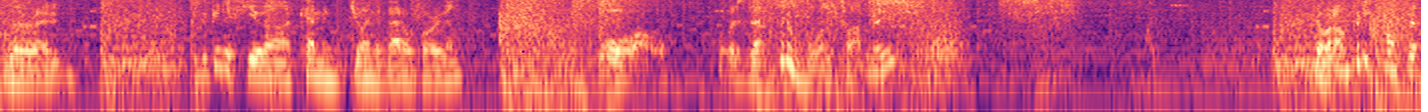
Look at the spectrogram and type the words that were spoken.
obliterated. It'd be good if you uh, come and join the battle, Porygon. Whoa! What was that? Is that a water type move? You know what, I'm pretty confident,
